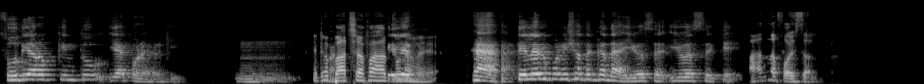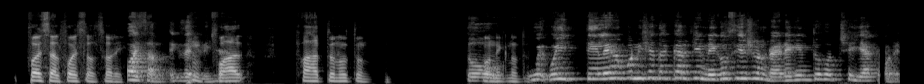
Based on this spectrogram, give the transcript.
সৌদি আরব কিন্তু ইয়া করে আর কি। এটা মানে বাদশা ফাহাদ মনে তেলের হয়। হ্যাঁ তেলের উপর নিষেধাজ্ঞা দেয় ইউএসএ ইউএসএ কে। ফাহাদ না Faisal? Faisal Faisal sorry Faisal exactly হ্যাঁ। ফাহাদ ফাহাদ তো নতুন। তো অনেক নতুন। ওই ওই তেলের উপর নিষেধাজ্ঞার যে নেগোসিয়েশনটা এটা কিন্তু হচ্ছে ইয়া করে।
